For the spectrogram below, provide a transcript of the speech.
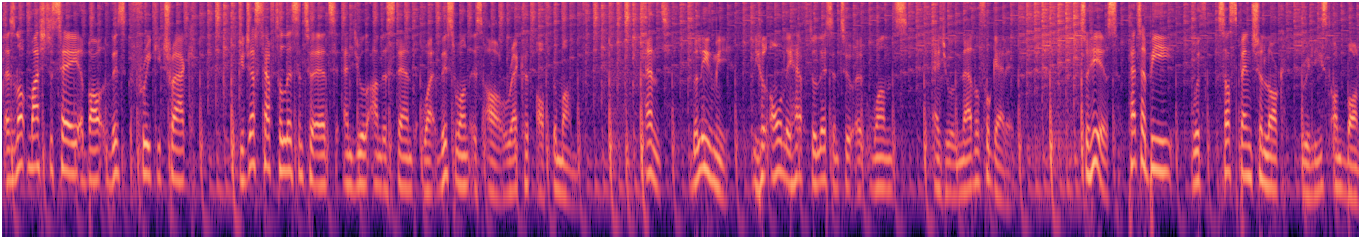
there's not much to say about this freaky track. You just have to listen to it and you'll understand why this one is our record of the month. And believe me, you'll only have to listen to it once and you'll never forget it. So here's Petter B with Suspension Lock released on Bonn.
